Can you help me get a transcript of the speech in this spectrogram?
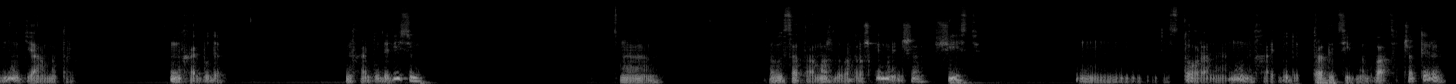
Ну, діаметр. Нехай буде. Нехай буде 8. Е, Висота, можливо, трошки менше. 6. М, Сторони. Ну, нехай буде традиційно 24.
